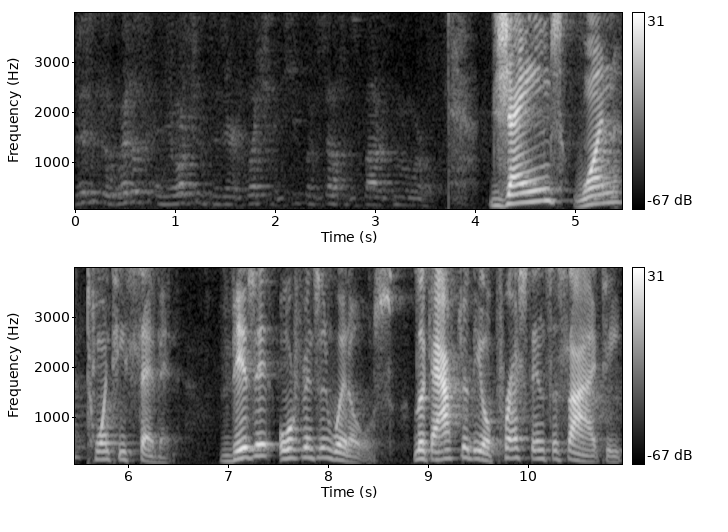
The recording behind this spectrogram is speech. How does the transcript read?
Visit the widows and the orphans in their affliction and keep oneself unspotted from the world. James 1 27. Visit orphans and widows. Look after the oppressed in society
